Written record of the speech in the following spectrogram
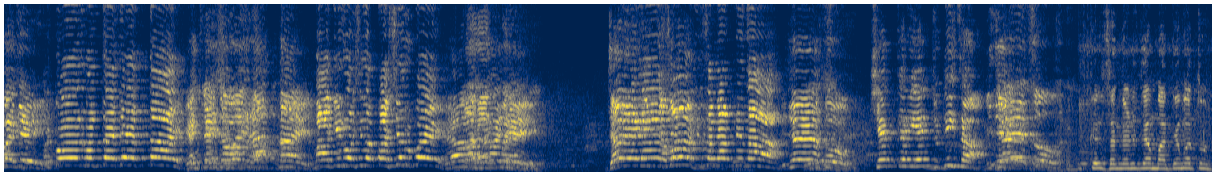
पाहिजे. कोण म्हणताय देत नाही? घेतल्याशिवाय राहत नाही. मागील वर्षीचा पाचशे रुपये. मिळालाच पाहिजे. जय जवान. संघटनेचा. विजय असो. शेतकरी एकजुटीचा. विजय असो. शेतकरी संघटनेच्या माध्यमातून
